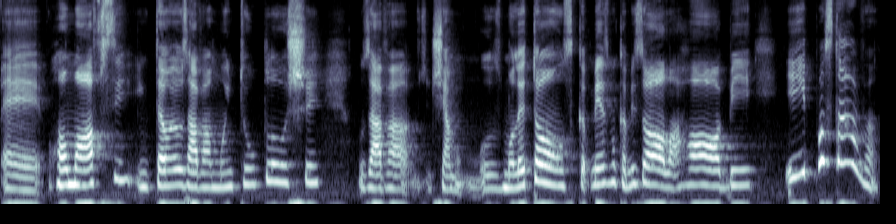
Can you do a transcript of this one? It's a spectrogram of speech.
é, home office, então eu usava muito plush, usava, tinha os moletons, mesmo camisola, hobby, e postava.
